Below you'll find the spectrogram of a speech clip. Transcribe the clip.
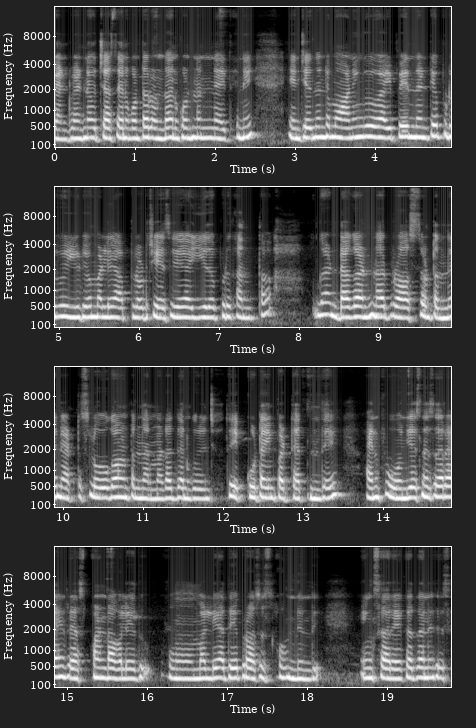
వెంట వెంటనే వచ్చేస్తాయి అనుకుంటా రెండు అనుకుంటున్నాను నేను అయితేనే ఏం చేద్దంటే మార్నింగ్ అయిపోయిందంటే ఇప్పుడు వీడియో మళ్ళీ అప్లోడ్ చేసి అయ్యేటప్పటికి అంతా గంట గంటన్నర ప్రాసెస్ ఉంటుంది. నెట్ స్లోగా ఉంటుంది అనమాట దాని గురించి అయితే ఎక్కువ టైం పట్టేస్తుంది ఆయన ఫోన్ చేసినా సరే ఆయన రెస్పాండ్ అవ్వలేదు. మళ్ళీ అదే ప్రాసెస్లో ఉండింది. ఇంక సరే కదా అనేసి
